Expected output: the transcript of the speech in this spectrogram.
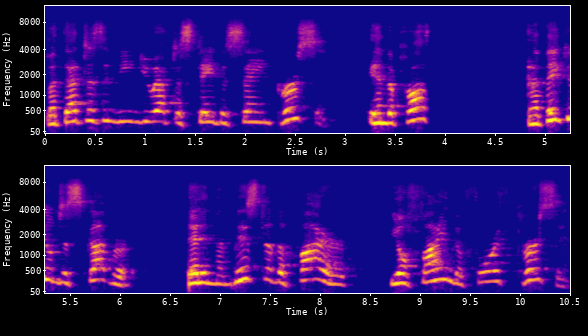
but that doesn't mean you have to stay the same person in the process. And I think you'll discover that in the midst of the fire, you'll find the fourth person.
